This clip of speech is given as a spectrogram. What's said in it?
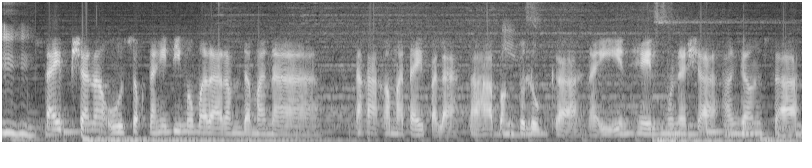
Mhm. type siya ng usok na hindi mo mararamdaman na nakakamatay pala. Sa habang Yes. tulog ka, nai-inhale mo na siya hanggang sa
